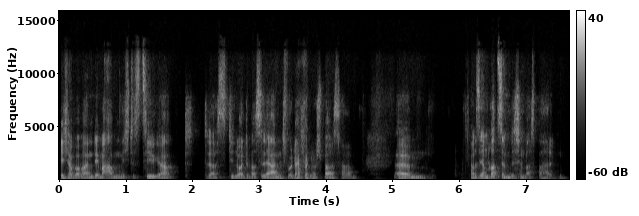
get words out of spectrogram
Ich habe aber an dem Abend nicht das Ziel gehabt, dass die Leute was lernen. Ich wollte einfach nur Spaß haben. Ähm, aber sie haben trotzdem ein bisschen was behalten.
